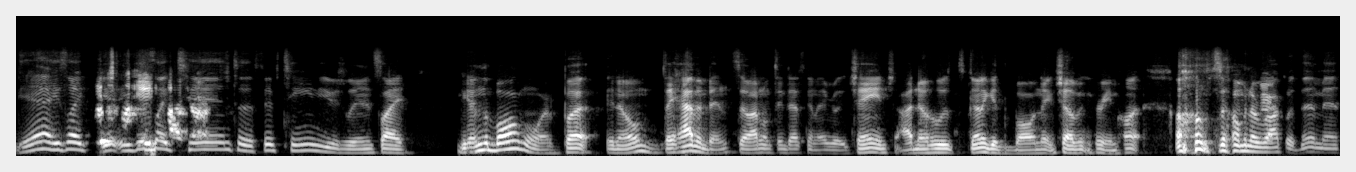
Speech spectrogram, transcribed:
Yeah, he's like he gets like ten to fifteen usually, and it's like give him the ball more. But you know they haven't been, so I don't think that's gonna really change. I know who's gonna get the ball: Nick Chubb and Kareem Hunt. Um, so I'm gonna rock with them, man.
